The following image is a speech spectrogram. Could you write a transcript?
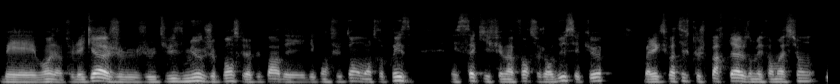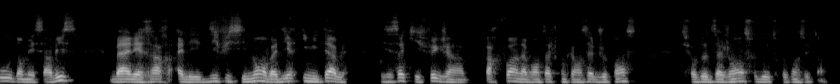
Mais bon, dans tous les cas, je, l'utilise mieux que je pense que la plupart des, consultants ou entreprises. Et c'est ça qui fait ma force aujourd'hui, c'est que bah, l'expertise que je partage dans mes formations ou dans mes services, bah, elle est rare, elle est difficilement, on va dire, imitable. Et c'est ça qui fait que j'ai parfois un avantage concurrentiel, je pense, sur d'autres agences ou d'autres consultants.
